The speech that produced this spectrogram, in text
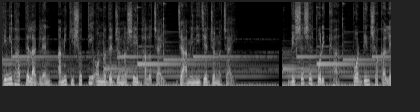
তিনি ভাবতে লাগলেন, আমি কি সত্যি অন্যদের জন্য সেই ভালো চাই, যা আমি নিজের জন্য চাই? বিশ্বাসের পরীক্ষা, পরদিন সকালে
